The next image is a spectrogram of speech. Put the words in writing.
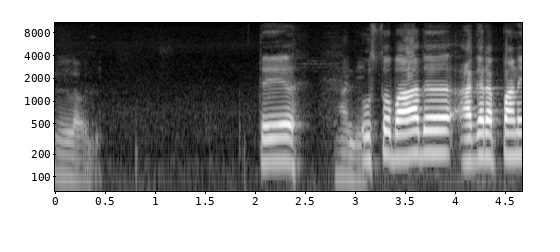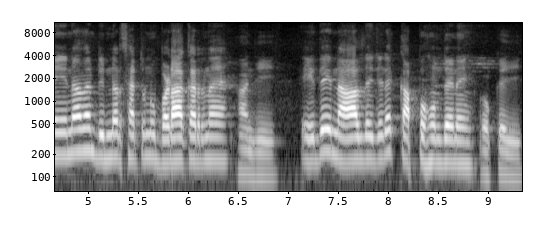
ਲਓ ਜੀ। ਤੇ ਹਾਂਜੀ। ਉਸ ਤੋਂ ਬਾਅਦ ਅਗਰ ਆਪਾਂ ਨੇ ਇਹਨਾਂ ਦਾ ਡਿਨਰ ਸੈੱਟ ਨੂੰ ਬੜਾ ਕਰਨਾ ਹੈ ਹਾਂਜੀ। ਇਹਦੇ ਨਾਲ ਦੇ ਜਿਹੜੇ ਕੱਪ ਹੁੰਦੇ ਨੇ ਓਕੇ ਜੀ।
